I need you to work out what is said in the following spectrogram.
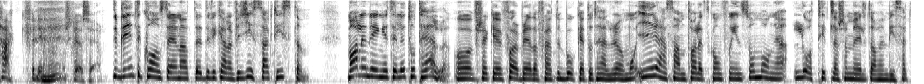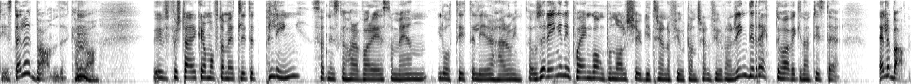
tack för det. Mm, ska jag säga. Det blir inte konstigare än att eh, det vi kallar den för Gissa artisten. Malin ringer till ett hotell och försöker förbereda för att boka ett hotellrum. Och I det här samtalet ska hon få in så många låttitlar som möjligt av en viss artist, eller ett band kan det vara. Vi förstärker dem ofta med ett litet pling så att ni ska höra vad det är som är en låttitel i det här och inte. Och så ringer ni på en gång på 020 314 314. Ring direkt du hör vilken artist det är. Eller band,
